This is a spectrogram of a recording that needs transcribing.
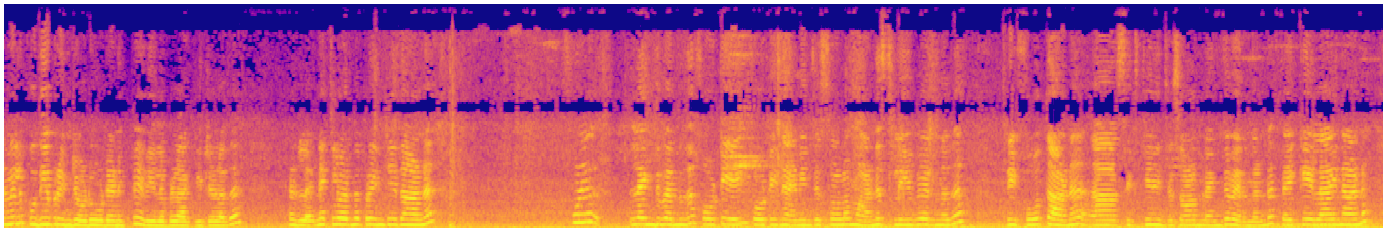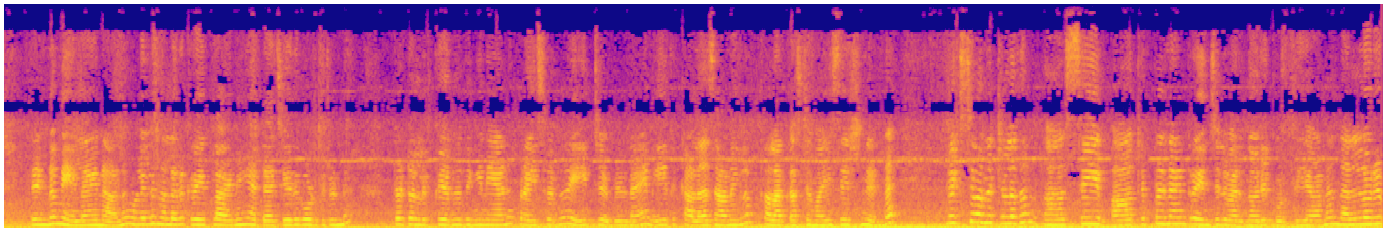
അങ്ങനെ പുതിയ പ്രിന്റോട് കൂടിയാണ് ഇപ്പൊ അവൈലബിൾ ആക്കിയിട്ടുള്ളത്. നെക്കിൽ വരുന്ന പ്രിന്റ് ഇതാണ്. ഫുൾ ലെങ്ത് വരുന്നത് ഫോർട്ടി എയ്റ്റ് ഫോർട്ടി നയൻ ഇഞ്ചസോളമാണ് സ്ലീവ് വരുന്നത് ത്രീ ഫോർത്ത് ആണ് സിക്സ്റ്റീൻ ഇഞ്ചസോളം ലെങ്ത് വരുന്നുണ്ട്. ബാക്ക് എ ലൈൻ ആണ് രണ്ടും എ ലൈൻ ആണ്. ഉള്ളിൽ നല്ലൊരു ക്രീപ്പ് ലൈനിങ് അറ്റാച്ച് ചെയ്ത് കൊടുത്തിട്ടുണ്ട്. ടോട്ടൽ ലുക്ക് വരുന്നത് ഇങ്ങനെയാണ്. പ്രൈസ് വരുന്നത് എയ്റ്റ് ഡബിൾ നയൻ ഏത് കളേഴ്സ് ആണെങ്കിലും കളർ കസ്റ്റമൈസേഷൻ ഉണ്ട്. നെക്സ്റ്റ് വന്നിട്ടുള്ളതും സെയിം ട്രിപ്പിൾ നയൻ റേഞ്ചിൽ വരുന്ന ഒരു കുർത്തിയാണ്. നല്ലൊരു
